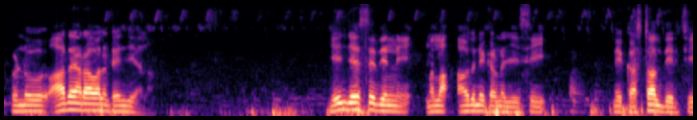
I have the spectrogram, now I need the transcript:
ఇప్పుడు నువ్వు ఆదాయం రావాలంటే ఏం చేయాలి? ఏం చేస్తే దీన్ని మళ్ళా ఆధునీకరణ చేసి మీ కష్టాలు తీర్చి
